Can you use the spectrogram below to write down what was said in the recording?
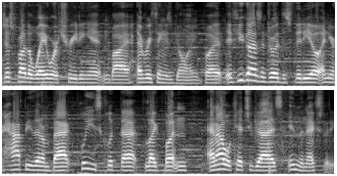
Just by the way we're treating it and by everything is going. But if you guys enjoyed this video and you're happy that I'm back, please click that like button and I will catch you guys in the next video.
